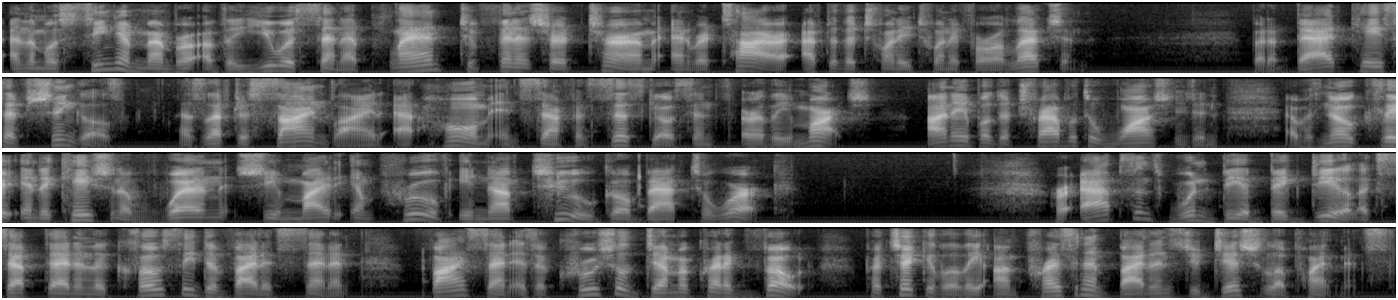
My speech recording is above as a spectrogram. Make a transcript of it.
and the most senior member of the U.S. Senate planned to finish her term and retire after the 2024 election. But a bad case of shingles has left her sidelined at home in San Francisco since early March, unable to travel to Washington and with no clear indication of when she might improve enough to go back to work. Her absence wouldn't be a big deal, except that in the closely divided Senate, Feinstein is a crucial Democratic vote, particularly on President Biden's judicial appointments.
